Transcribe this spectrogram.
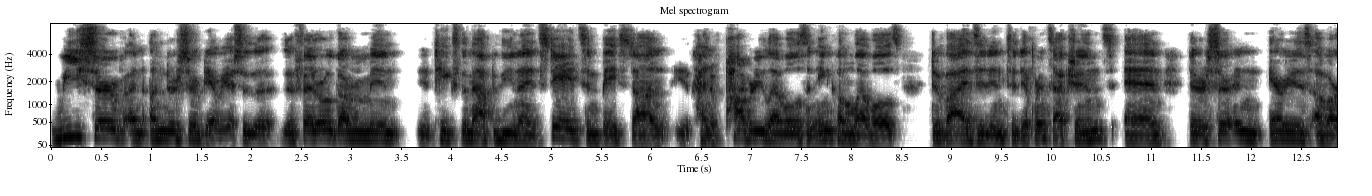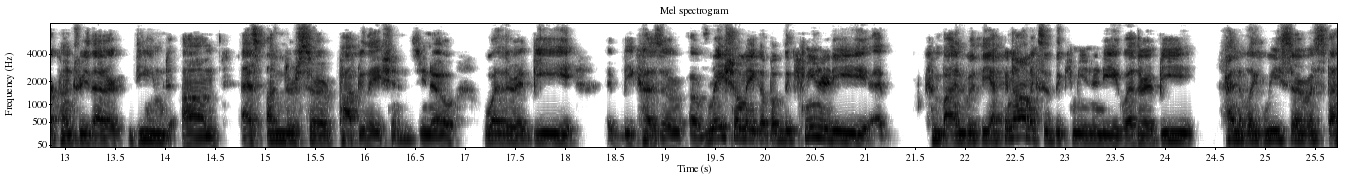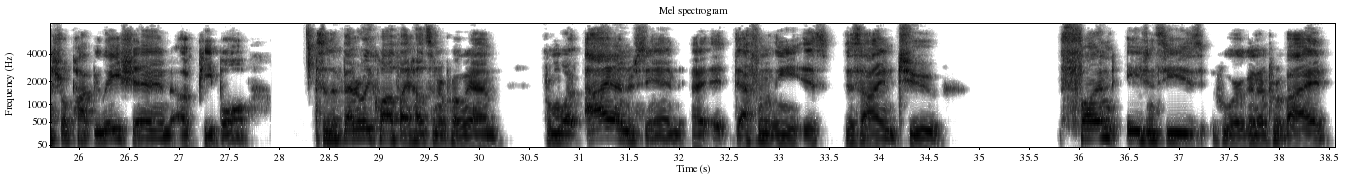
we serve an underserved area. So the, the federal government you know, takes the map of the United States and based on you know, kind of poverty levels and income levels, divides it into different sections. And there are certain areas of our country that are deemed um, as underserved populations, you know, whether it be because of, of racial makeup of the community uh, combined with the economics of the community, whether it be kind of like we serve a special population of people. So the federally qualified health center program, from what I understand, uh, it definitely is designed to fund agencies who are going to provide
